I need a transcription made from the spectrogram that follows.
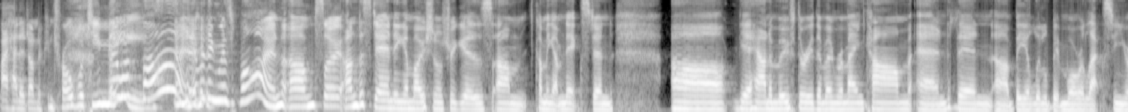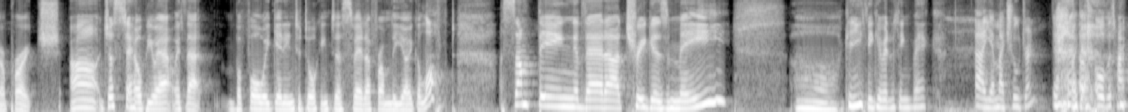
I had it under control. What do you They mean? were fine. Everything was fine. Um, so understanding emotional triggers um, coming up next, and uh, yeah, how to move through them and remain calm, and then uh, be a little bit more relaxed in your approach. Uh, just to help you out with that, before we get into talking to Sveta from the Yoga Loft, something that uh, triggers me. Oh, can you think of anything, Beck? Uh, yeah, my children okay. all the time.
